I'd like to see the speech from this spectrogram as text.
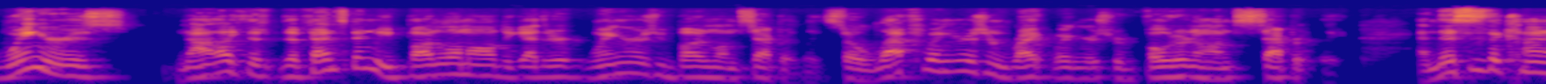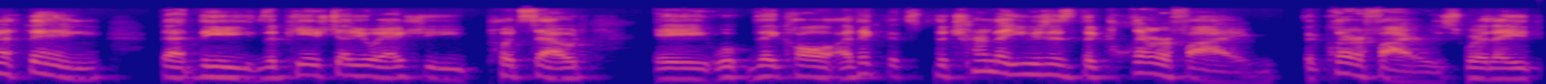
Wingers, not like the defensemen, we bundle them all together. Wingers, we bundle them separately. So left wingers and right wingers were voted on separately. And this is the kind of thing that the the PHWA actually puts out a what they call I think that's the term they use is the clarifying the clarifiers where they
